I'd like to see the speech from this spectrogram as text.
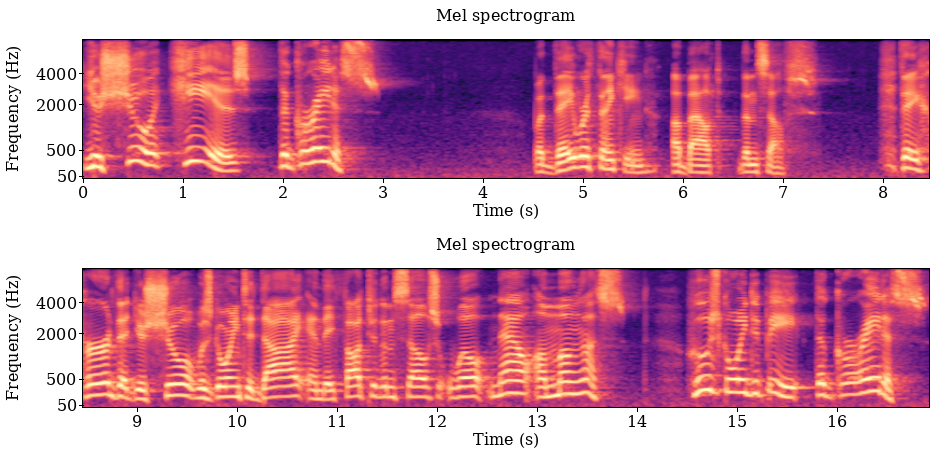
Yeshua, He is the greatest. But they were thinking about themselves. They heard that Yeshua was going to die, and they thought to themselves, well, now among us, who's going to be the greatest?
